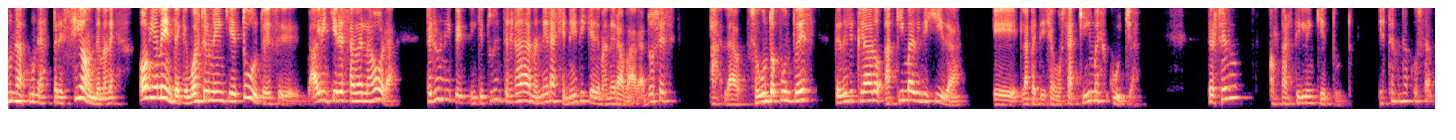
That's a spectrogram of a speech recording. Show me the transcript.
una, una expresión de manera. Obviamente que muestre una inquietud. Eh, alguien quiere saber la hora, pero una inquietud entregada de manera genérica y de manera vaga. Entonces, ah, el segundo punto es tener claro a quién va dirigida eh, la petición, o sea, quién me escucha. Tercero, compartir la inquietud. Esta es una cosa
